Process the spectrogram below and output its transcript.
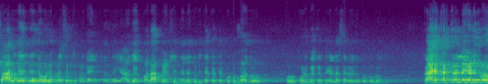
ಸಾರ್ವಜನಿಕರಿಂದ ಒಳ್ಳೆ ಪ್ರಶಂಸೆ ಕೊಡಬೇಕಾಗಿರ್ತದೆ ಯಾವುದೇ ಫಲಾಪೇಕ್ಷೆಯಿಂದಲೇ ದುಡಿತಕ್ಕಂಥ ಕುಟುಂಬ ಅದು ಅವ್ರು ಕೊಡಬೇಕಂತ ಎಲ್ಲ ಸರ್ವೆ ರಿಪೋರ್ಟ್ ಉಳ್ಳೋದು. ಕಾರ್ಯಕರ್ತರೆಲ್ಲ ಹೇಳಿದ್ರು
